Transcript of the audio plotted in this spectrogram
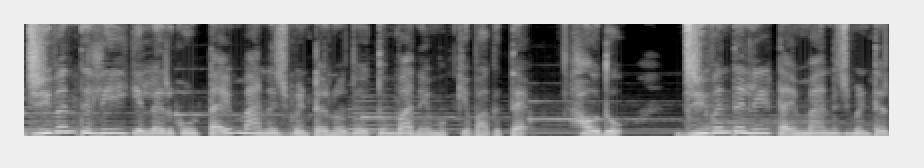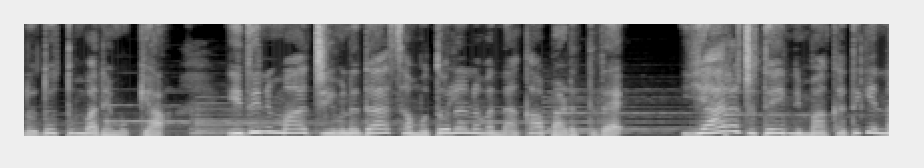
ಜೀವನದಲ್ಲಿ ಎಲ್ಲರಿಗೂ ಟೈಮ್ ಮ್ಯಾನೇಜ್ಮೆಂಟ್ ಅನ್ನೋದು ತುಂಬಾನೇ ಮುಖ್ಯವಾಗುತ್ತೆ. ಹೌದು ಜೀವನದಲ್ಲಿ ಟೈಮ್ ಮ್ಯಾನೇಜ್ಮೆಂಟ್ ಅನ್ನೋದು ತುಂಬಾನೇ ಮುಖ್ಯ. ಇದು ನಿಮ್ಮ ಜೀವನದ ಸಮತೋಲನವನ್ನ ಕಾಪಾಡುತ್ತದೆ. ಯಾರ ಜೊತೆ ನಿಮ್ಮ ಕತೆಯನ್ನ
